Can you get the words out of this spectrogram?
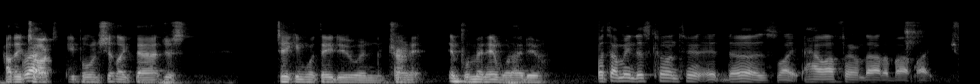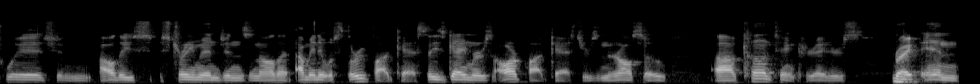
how they Right. talk to people and shit like that. Just taking what they do and trying to implement it in what I do. But I mean, this content it does like how I found out about like Twitch and all these stream engines and all that. I mean, it was through podcasts. These gamers are podcasters and they're also uh, content creators. Right. And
